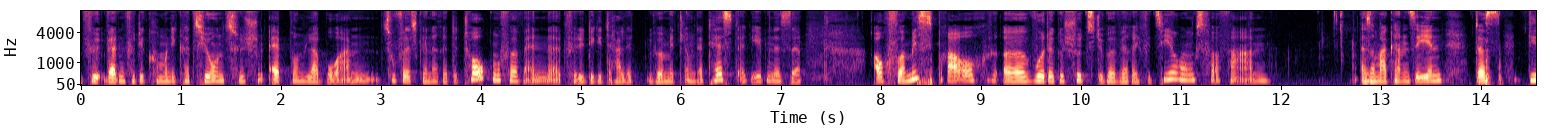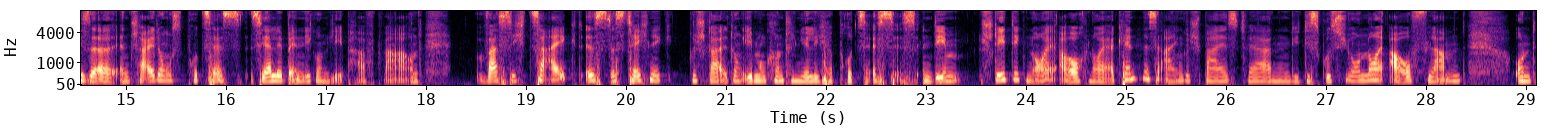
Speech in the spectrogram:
für, werden für die Kommunikation zwischen App und Laboren zufallsgenerierte Token verwendet, für die digitale Übermittlung der Testergebnisse. Auch vor Missbrauch äh, wurde geschützt über Verifizierungsverfahren. Also man kann sehen, dass dieser Entscheidungsprozess sehr lebendig und lebhaft war. Und was sich zeigt, ist, dass Technikgestaltung eben ein kontinuierlicher Prozess ist, in dem stetig neu auch neue Erkenntnisse eingespeist werden, die Diskussion neu aufflammt und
